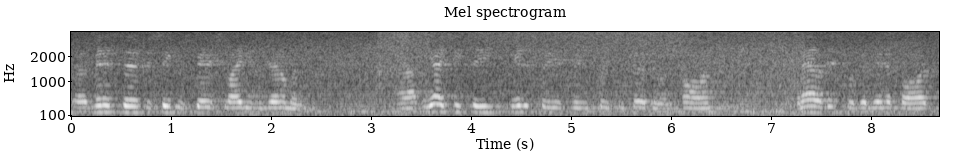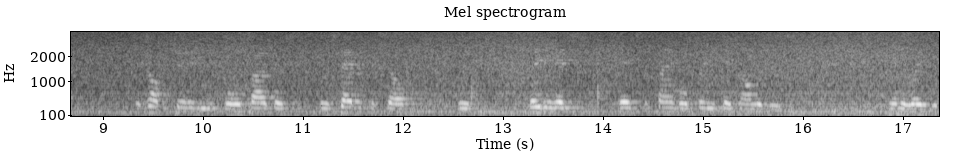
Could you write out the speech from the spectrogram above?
Uh, Minister, distinguished guests, ladies and gentlemen. Uh, the ACT industry has been through some turbulent times, and out of this was identified as an opportunity for Focus to establish itself with leading edge, edge sustainable printing technologies in the region.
